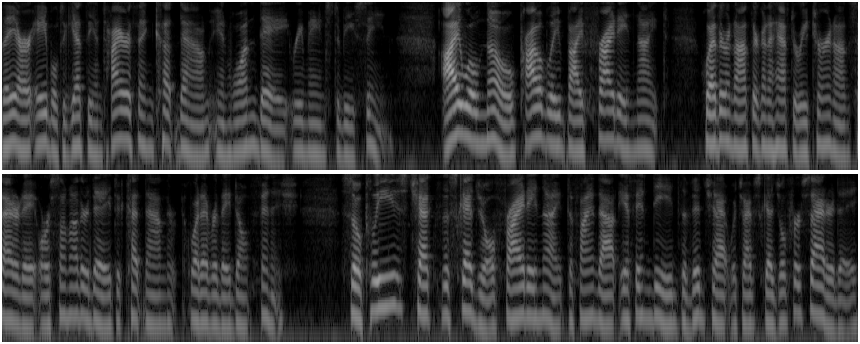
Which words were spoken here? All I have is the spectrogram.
they are able to get the entire thing cut down in one day remains to be seen. I will know probably by Friday night whether or not they're going to have to return on Saturday or some other day to cut down whatever they don't finish. So please check the schedule Friday night to find out if indeed the vid chat which I've scheduled for Saturday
